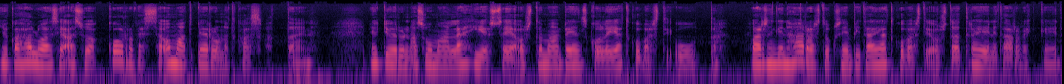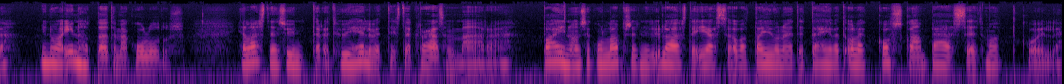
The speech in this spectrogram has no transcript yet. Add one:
joka haluaisi asua korvessa omat perunat kasvattaen. Nyt joudun asumaan lähiössä ja ostamaan penskoille jatkuvasti uutta. Varsinkin harrastuksiin pitää jatkuvasti ostaa treenitarvikkeita. Minua inhottaa tämä kulutus. Ja lasten synttärit, hyi helvettistä krääsän määrää. Pahin on se, kun lapset nyt yläasteiässä ovat tajunneet, että he eivät ole koskaan päässeet matkoille.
